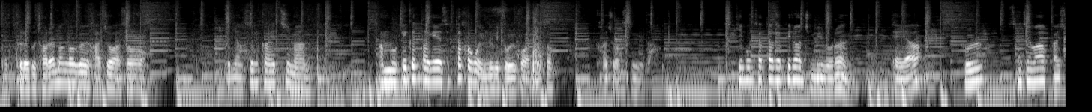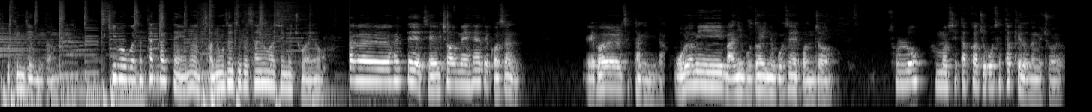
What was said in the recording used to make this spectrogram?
네, 그래도 저렴한 가격에 가져와서 그냥 쓸까 했지만 한번 깨끗하게 세탁하고 입는 게 좋을 것 같아서 가져왔습니다. 스키복 세탁에 필요한 준비물은 대야, 솔, 세제와 발수 코팅제입니다. 스키복을 세탁할 때에는 전용 세제를 사용하시는 게 좋아요. 세탁을 할 때 제일 처음에 해야 될 것은 애벌 세탁입니다. 오염이 많이 묻어 있는 곳에 먼저 솔로 한 번씩 닦아주고 세탁기에 넣는 게 좋아요.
